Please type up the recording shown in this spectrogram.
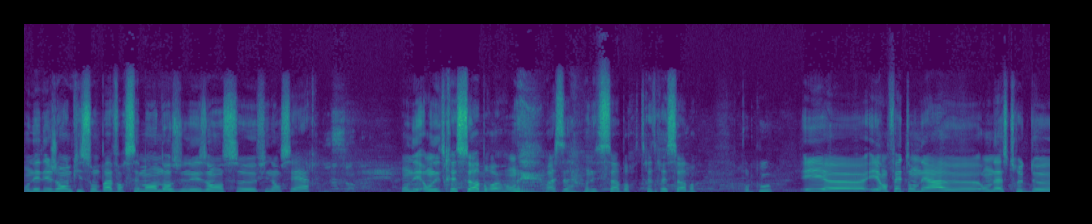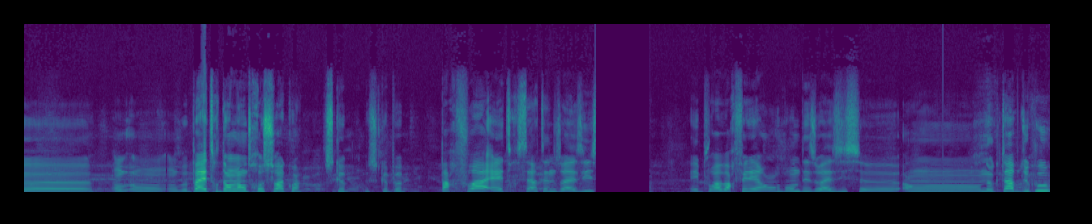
on est des gens qui sont pas forcément dans une aisance financière. On est, on est très sobre, on est, sobre, très très sobre pour le coup. Et, en fait, on a, on a ce truc de. On, on, on veut pas être dans l'entre-soi, quoi. Ce que, ce que peut parfois être certaines oasis. Et pour avoir fait les rencontres des oasis euh, en octobre, du coup,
